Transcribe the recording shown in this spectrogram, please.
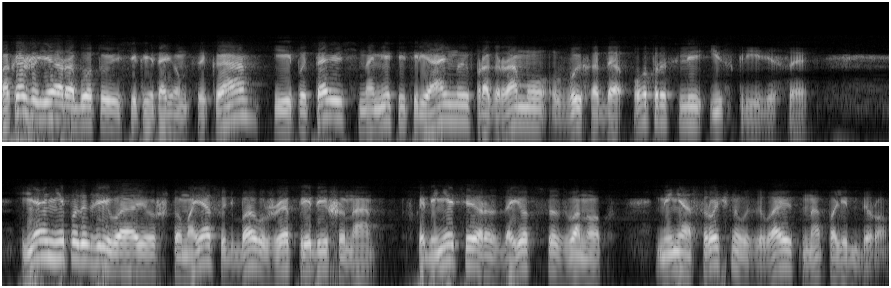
Пока же я работаю секретарем ЦК и пытаюсь наметить реальную программу выхода отрасли из кризиса. Я не подозреваю, что моя судьба уже предрешена. В кабинете раздается звонок. Меня срочно вызывают на политбюро.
